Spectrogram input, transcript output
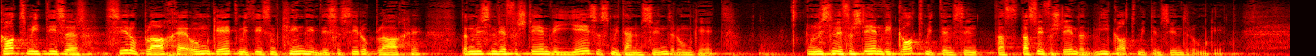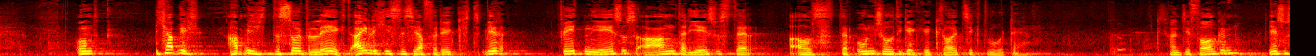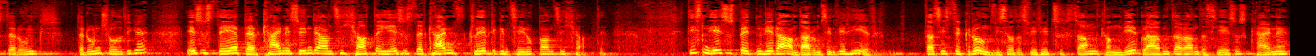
Gott mit dieser Siruplache umgeht, mit diesem Kind in dieser Siruplache, dann müssen wir verstehen, wie Jesus mit einem Sünder umgeht. Dann müssen wir verstehen, wie Gott mit dem Sünder, dass, dass wir verstehen, wie Gott mit dem Sünder umgeht. Und ich habe mich habe mich das so überlegt. Eigentlich ist es ja verrückt. Wir beten Jesus an, der Jesus, der als der Unschuldige gekreuzigt wurde. Könnt ihr folgen? Jesus, der, Un der Unschuldige. Jesus, der, der keine Sünde an sich hatte. Jesus, der keinen klebrigen Sirup an sich hatte. Diesen Jesus beten wir an, darum sind wir hier. Das ist der Grund, wieso dass wir hier zusammenkommen. Wir glauben daran, dass Jesus keine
